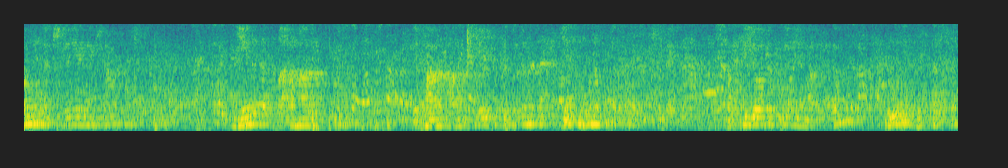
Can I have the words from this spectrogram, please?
పూర్వం లక్ష్యదేవీక్షం పారమార్థికం యథా సాంఖ్యేషు భక్తియోగస్య మార్గం. భూమి విస్తర్శం.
